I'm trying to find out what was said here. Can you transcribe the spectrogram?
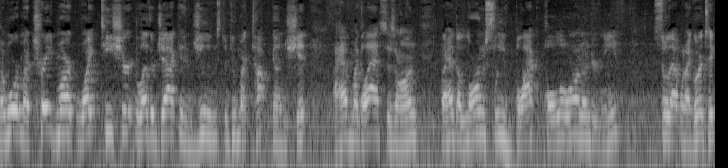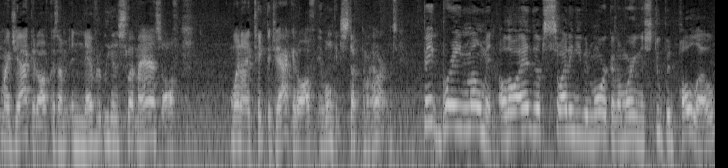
I wore my trademark white t-shirt leather jacket and jeans to do my Top Gun shit. I had my glasses on, but I had the long sleeve black polo on underneath so that when I go to take my jacket off, because I'm inevitably to sweat my ass off, when I take the jacket off, it won't get stuck to my arms. Big brain moment. Although I ended up sweating even more because I'm wearing the stupid polo.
